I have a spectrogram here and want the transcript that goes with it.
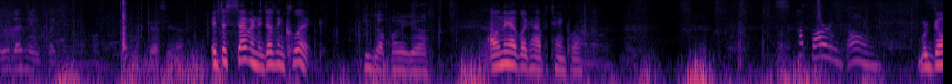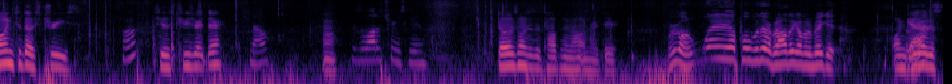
It doesn't even click. Yes, you have. It's a seven. It doesn't click. You got plenty of gas. I only have like half a tank left. How far are we going? We're going to those trees. Huh? See those trees right there? No. Oh. There's a lot of trees, kid. Those ones at the top of the mountain right there. We're going way up over there, but I don't think I'm gonna make it. On I think I just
